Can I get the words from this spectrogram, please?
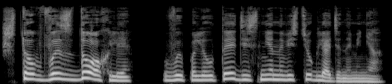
«Чтоб вы сдохли!» — выпалил Тедди с ненавистью, глядя на меня.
